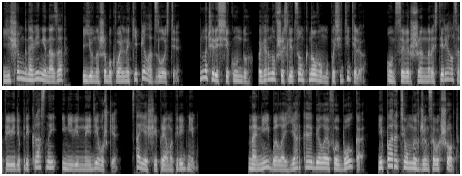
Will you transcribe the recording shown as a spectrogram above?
Еще мгновение назад юноша буквально кипел от злости, но через секунду, повернувшись лицом к новому посетителю, он совершенно растерялся при виде прекрасной и невинной девушки, стоящей прямо перед ним. На ней была яркая белая футболка и пара темных джинсовых шорт,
